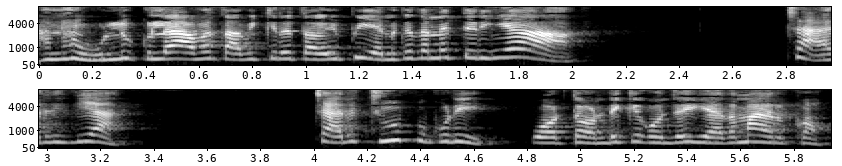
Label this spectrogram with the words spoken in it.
ஆனால் உள்ளுக்குள்ளே அவன் தவிக்கிற தவிப்பு எனக்கு தானே தெரியா? சரியா? சரி சூப்பு குடி. ஓட்ட தொண்டைக்கு கொஞ்சம் இடமா இருக்கும்.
